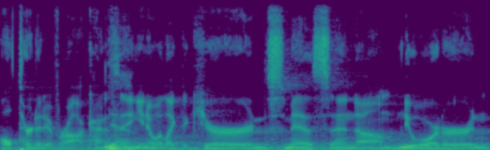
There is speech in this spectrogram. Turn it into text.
alternative rock kind of Yeah. thing. You know, with like The Cure and the Smiths and um, New Order and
